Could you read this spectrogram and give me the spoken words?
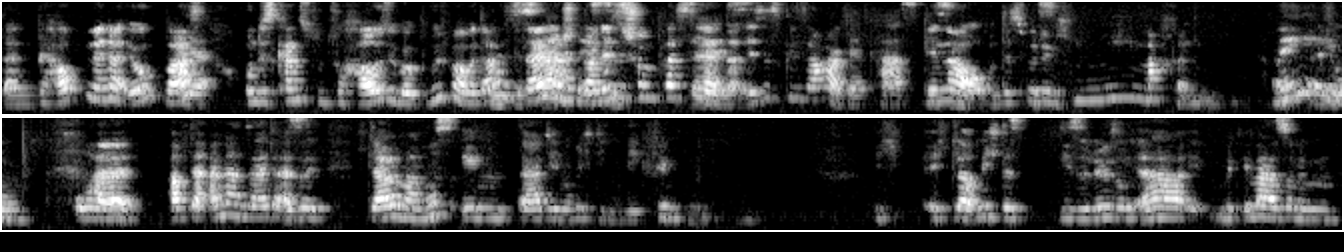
dann behaupten Männer irgendwas Ja. und das kannst du zu Hause überprüfen, aber dann, ist, leider, dahin dann ist ist es- schon passiert, da dann ist- ist es gesagt. der Cast. Genau, und das würde ist- ich nie machen. Nee, also, eben. auf der anderen Seite, also ich glaube, man muss eben da den richtigen Weg finden. Ich, ich glaube nicht, dass diese Lösung ja, mit immer so einem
